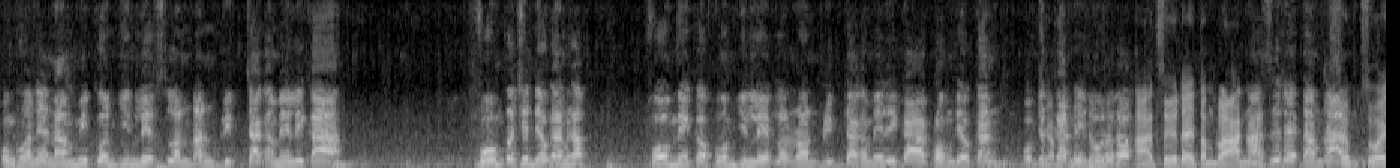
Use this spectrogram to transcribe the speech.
ผมขอแนะนำมีดโกนยินเลสลอนดอนบริดจากอเมริกา โฟมก็เช่นเดียวกันครับ โฟมนี่ก็โฟมยินเลสลอนดอนบริดจากอเมริกากล่องเดียวกัน ผมจะกันให้ดูนะครับ หาซื้อได้ตำร้าน หาซื้อได้ตามร้านเสริมสวย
